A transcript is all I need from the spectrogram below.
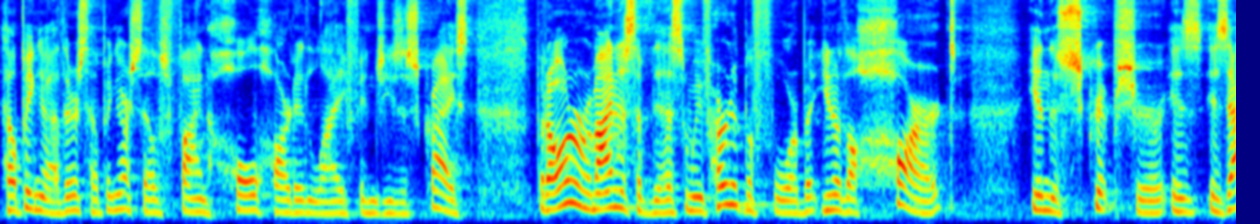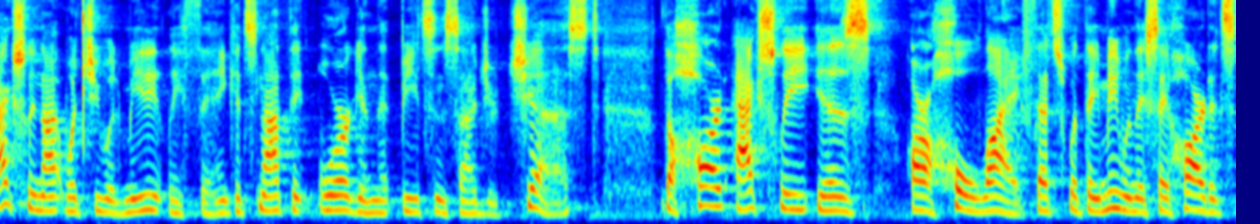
helping others, helping ourselves find wholehearted life in Jesus Christ. But I want to remind us of this, and we've heard it before, but you know, the heart in the scripture is, is actually not what you would immediately think. It's not the organ that beats inside your chest, the heart actually is our whole life. That's what they mean when they say heart. It's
